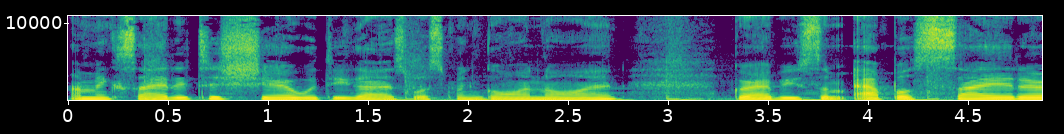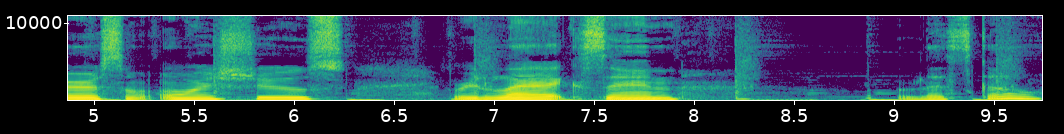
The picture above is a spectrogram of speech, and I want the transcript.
I'm excited to share with you guys what's been going on. Grab you some apple cider, some orange juice, relax, and let's go.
